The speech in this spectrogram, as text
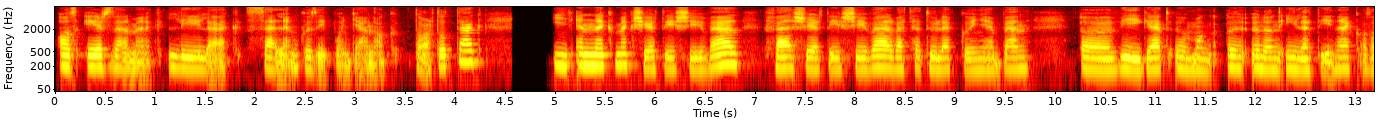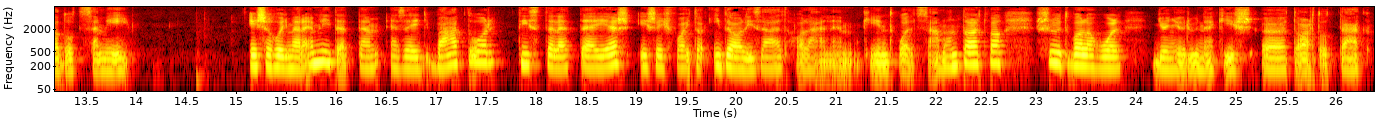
az érzelmek, lélek, szellem középpontjának tartották, így ennek megsértésével, felsértésével vethető legkönnyebben véget önmag, önön életének az adott személy. És ahogy már említettem, ez egy bátor, tiszteletteljes és egyfajta idealizált halálnemként volt számon tartva, sőt valahol gyönyörűnek is ö, tartották.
